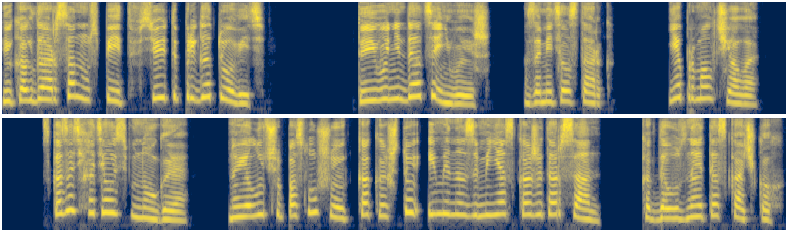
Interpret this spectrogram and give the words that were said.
И когда Арсан успеет все это приготовить? Ты его недооцениваешь, заметил Старк. Я промолчала. Сказать хотелось многое, но я лучше послушаю, как и что именно за меня скажет Арсан, когда узнает о скачках.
